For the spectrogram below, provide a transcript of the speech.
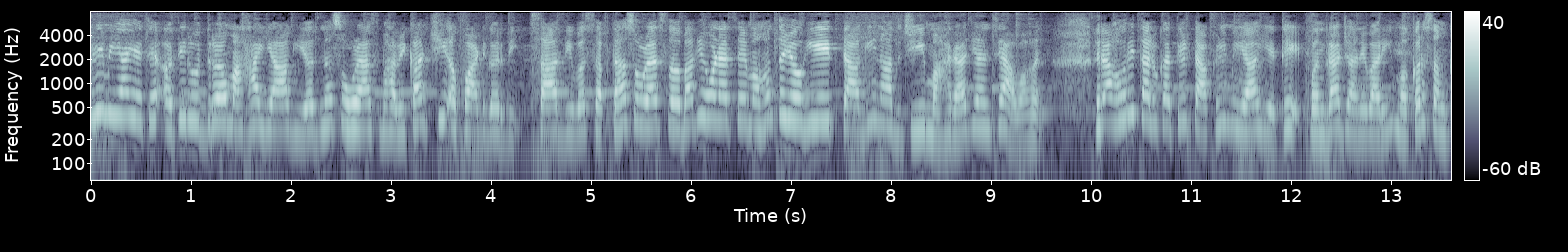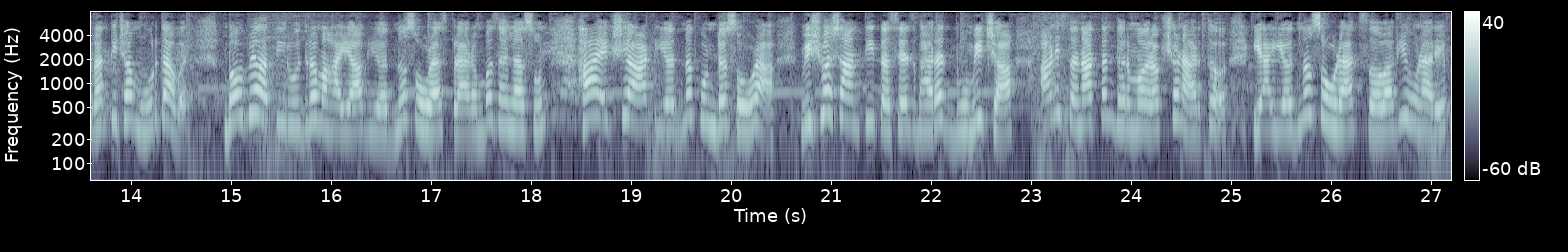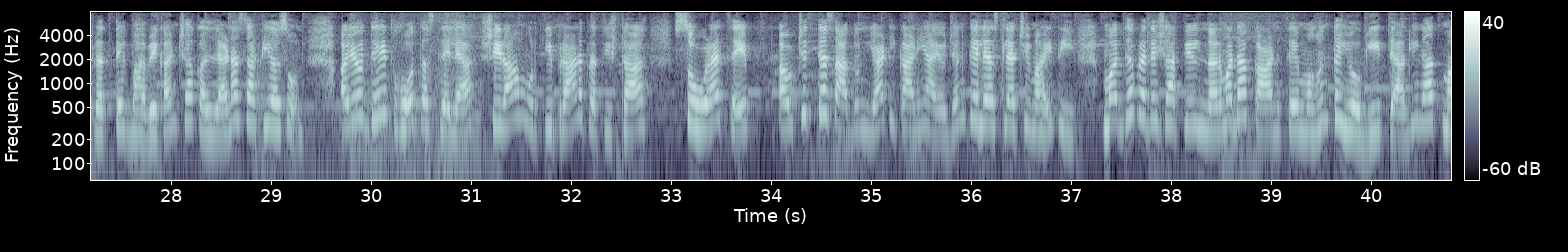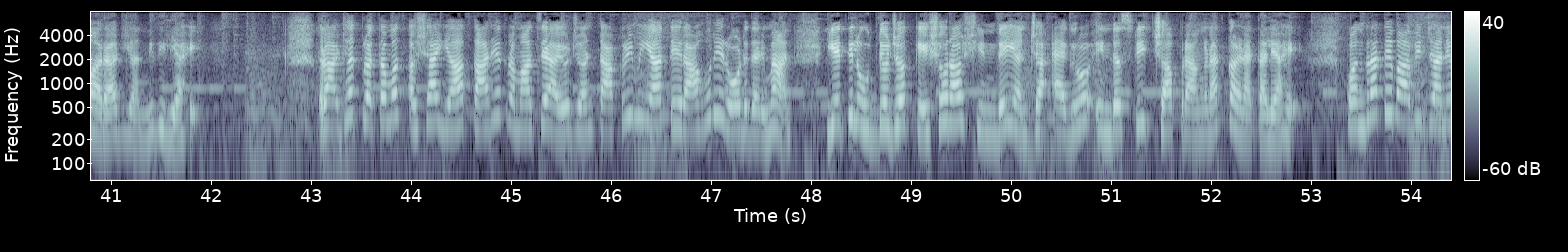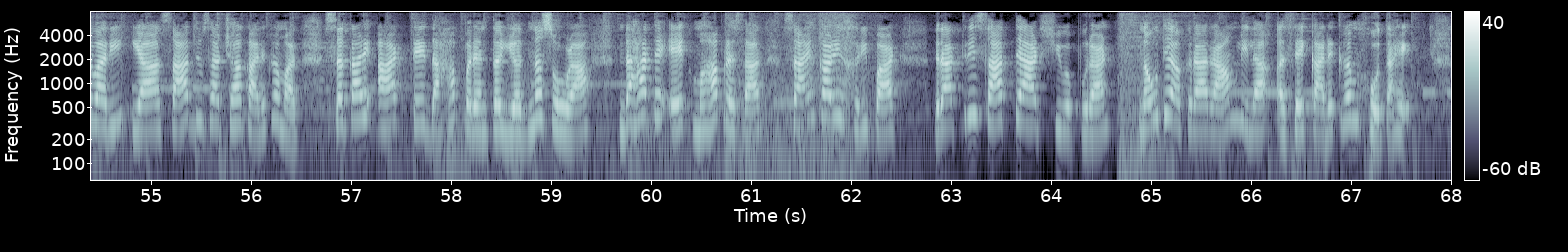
टाकळी मिया येथे अतिरुद्र महायाग यज्ञ सोहळ्यास भाविकांची अफाट गर्दी. सात दिवस सप्ताह सोहळ्यात सहभागी होण्याचे महंत योगी त्यागीनाथजी महाराज यांचे आवाहन. राहुरी तालुक्यातील टाकळीमिया येथे पंधरा जानेवारी मकर संक्रांतीच्या मुहूर्तावर भव्य अतिरुद्र महायाग यज्ञ सोहळ्यास प्रारंभ झाला असून हा एकशे आठ यज्ञकुंड सोहळा विश्वशांती तसेच भारत भूमीच्या आणि सनातन धर्म रक्षणार्थ या यज्ञ सोहळ्यात सहभागी होणारे प्रत्येक भाविकांच्या कल्याणासाठी असून अयोध्येत होत असलेल्या श्रीराममूर्ती प्राण प्रतिष्ठा सोहळ्याचे औचित्य साधून या ठिकाणी आयोजन केले असल्याची माहिती मध्य प्रदेशातील नर्मदा कांडचे महंत योगी त्यागीनाथ महाराज यांनी दिली आहे. राज्यात प्रथमच अशा या कार्यक्रमाचे आयोजन टाकळी मिया ते राहुरी रोड दरम्यान येथील उद्योजक केशवराव शिंदे यांच्या अॅग्रो इंडस्ट्रीजच्या प्रांगणात करण्यात आले आहे. पंधरा ते बावीस जानेवारी या सात दिवसाच्या कार्यक्रमात सकाळी आठ ते दहा पर्यंत यज्ञ सोहळा दहा ते एक महाप्रसाद सायंकाळी हरिपाठ रात्री सात ते आठ शिवपुराण नऊ ते अकरा रामलीला असे कार्यक्रम होत आहे.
